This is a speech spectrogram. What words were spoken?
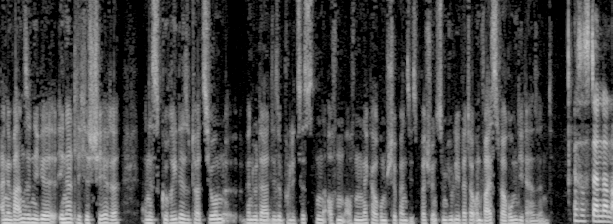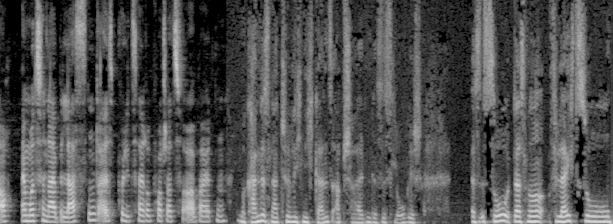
eine wahnsinnige inhaltliche Schere, eine skurrile Situation, wenn du da diese Polizisten auf dem, auf dem Neckar rumschippern siehst bei schönstem Juliwetter und weißt, warum die da sind. Ist es denn dann auch emotional belastend, als Polizeireporter zu arbeiten? Man kann das natürlich nicht ganz abschalten, das ist logisch. Es ist so, dass man vielleicht so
